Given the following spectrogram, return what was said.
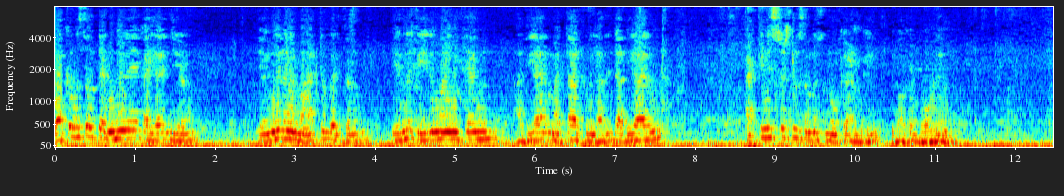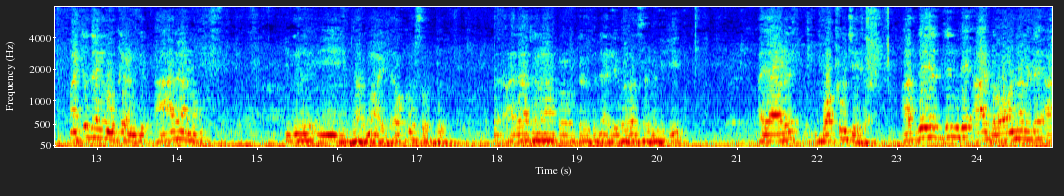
വക്കം സ്വത്ത് എങ്ങനെ കൈകാര്യം ചെയ്യണം? എങ്ങനെ മാറ്റം വരുത്തണം? എന്ന് തീരുമാനിക്കാൻ അധികാരം മറ്റാർക്കുമില്ല. അതിന്റെ അധികാരം അഡ്മിനിസ്ട്രേഷനെ സംബന്ധിച്ച് നോക്കുകയാണെങ്കിൽ വക്കഫ് ബോർഡിനും മറ്റേതായി നോക്കുകയാണെങ്കിൽ ആരാണോ ഇത് ഈ ധർമ്മമായിട്ട് ഒക്കെ സ്വത്ത് ആരാധനാ പ്രവർത്തനത്തിന് അല്ലെങ്കിൽ വേറെ സംഗതിക്ക് അയാൾ വക്കു ചെയ്ത. അദ്ദേഹത്തിന്റെ ആ ഡോണറുടെ ആ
